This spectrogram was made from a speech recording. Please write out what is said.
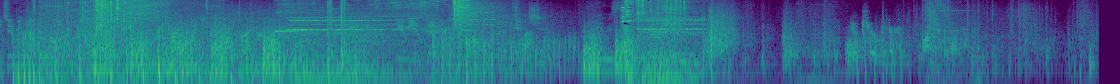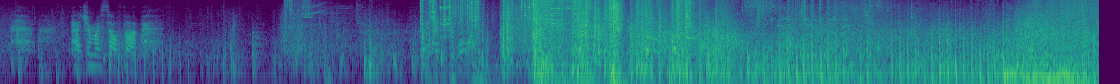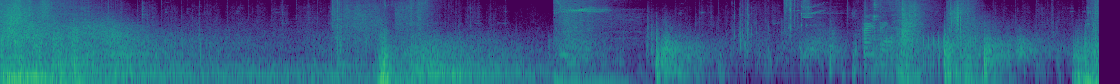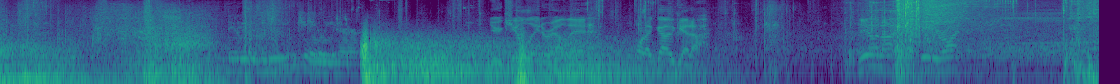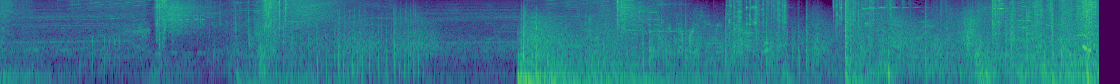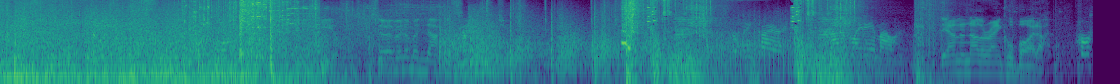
Launching me down the them. Patching myself up. leader. New kill leader out there. What a go-getter. Healing up, you'll be right. knuckles. Down another ankle biter.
